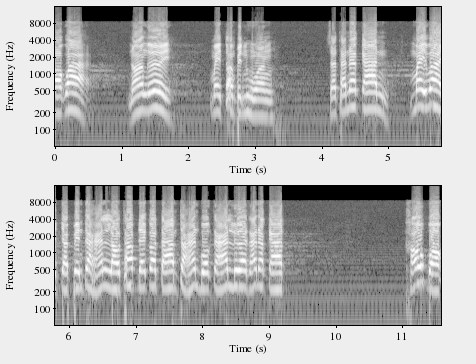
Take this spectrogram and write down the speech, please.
บอกว่าน้องเอ้ยไม่ต้องเป็นห่วง สถานการณ์ไม่ว่าจะเป็นทหารเหล่าทัพใดก็ตามทหารบกทหารเรือทหารอากาศ เขาบอก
